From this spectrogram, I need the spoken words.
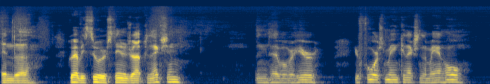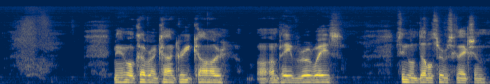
And the gravity sewer standard drop connection. Then you have over here your force main connection to the manhole. Manhole cover and concrete collar uh, unpaved roadways, single and double service connection,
